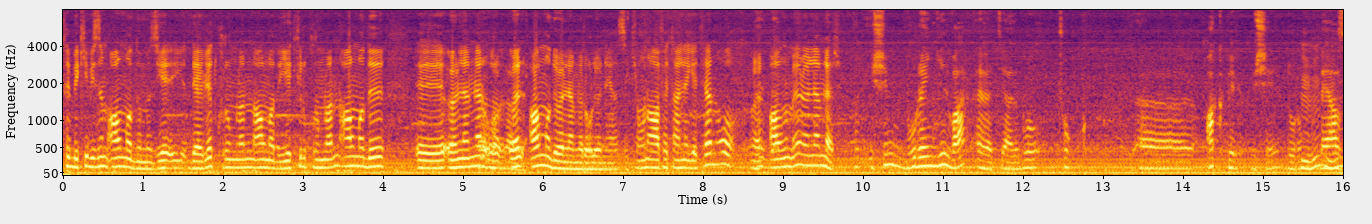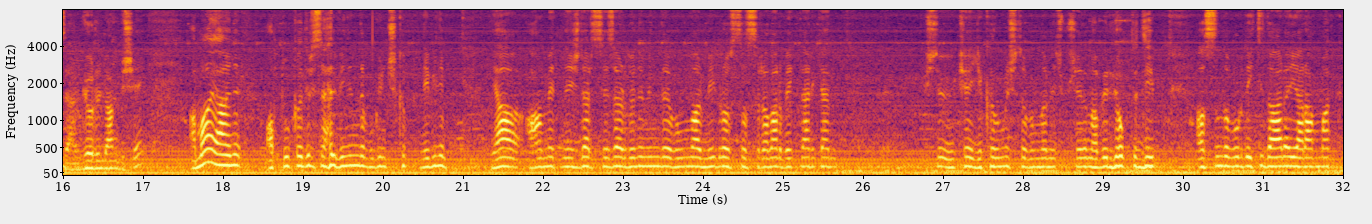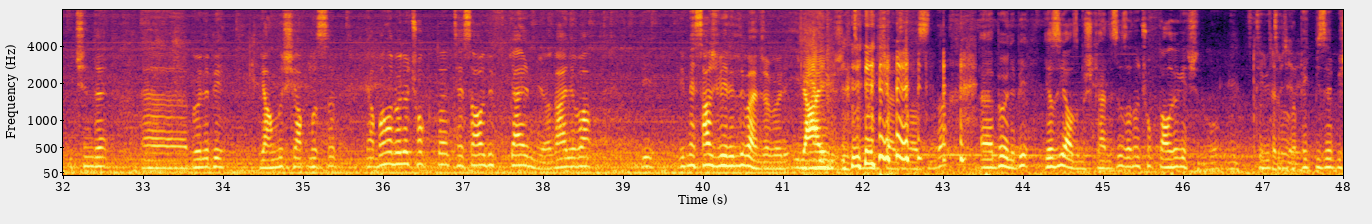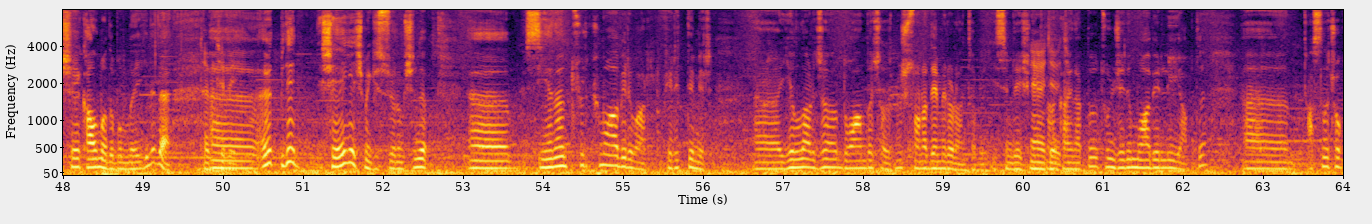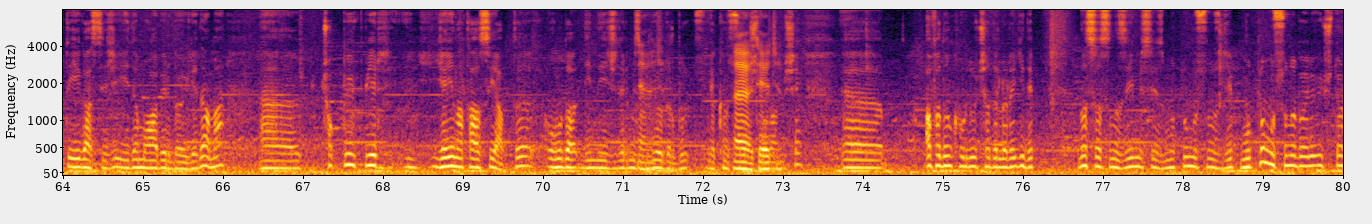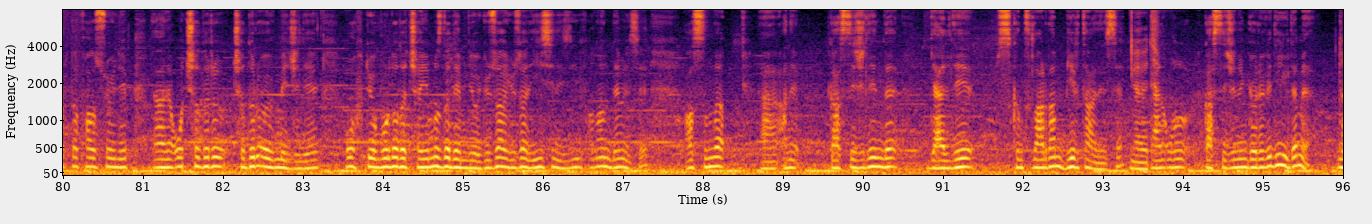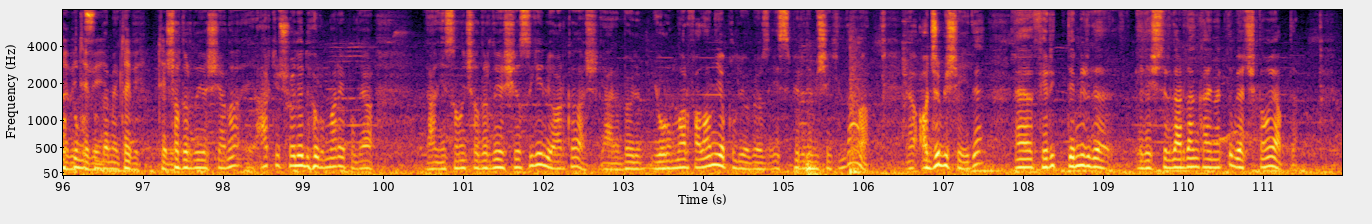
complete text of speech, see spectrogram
tabii ki bizim almadığımız, devlet kurumlarının almadığı, yetkili kurumların almadığı e, önlemler, ol- Önlemler. öl- almadığı önlemler oluyor ne yazık ki. Onu afet haline getiren o ö- alınmayan önlemler. Tabii işin bu rengi var. Evet yani bu çok e, ak bir, bir şey durum. Hı hı, Beyaz yani görülen bir şey. Ama yani Abdülkadir Selvi'nin de bugün çıkıp ne bileyim ya Ahmet Necder Sezer döneminde bunlar Migros'ta sıralar beklerken işte ülke yıkılmıştı bunların hiçbir şeyden haberi yoktu deyip aslında burada iktidara yaranmak için de e, böyle bir yanlış yapması ya bana böyle çok da tesadüf gelmiyor. Galiba bir, bir mesaj verildi bence böyle ilahi bir şey içerisinde aslında. E, böyle bir yazı yazmış kendisi. Zaten çok dalga geçildi bu Twitter'da. tabii. Pek bize bir şey kalmadı bununla ilgili de. Tabii, E, tabii. evet bir de şeye geçmek istiyorum. Şimdi e, CNN Türk muhabiri var Ferit Demir. E, yıllarca Doğan'da çalışmış. Sonra Demirören tabii isim değişikliğinden Evet, evet. kaynaklı. Tunceli muhabirliği yaptı. E, aslında çok da iyi gazeteci, iyi de muhabir bölgede ama e, çok büyük bir yayın hatası yaptı. Onu da dinleyicilerimiz Evet. biliyordur bu yakın süreçte Evet, evet. olan bir şey. E, AFAD'ın kurduğu çadırlara gidip nasılsınız, iyi misiniz, mutlu musunuz deyip mutlu musunu böyle 3-4 defa söyleyip yani o çadırı, çadır övmeciliği, oh diyor burada da çayımız da demliyor, güzel güzel iyisiniz iyi falan demesi aslında e, hani gazeteciliğin de geldiği sıkıntılardan bir tanesi. Evet. Yani o gazetecinin görevi değil değil mi? Tabii, mutlu musun tabii, demek. tabii, tabii. Çadırda yaşayana e, herkes şöyle de yorumlar yapılıyor ya. Yani insanın çadırda yaşayası geliyor arkadaş. Yani böyle yorumlar falan yapılıyor böyle esprili bir şekilde ama e, acı bir şeydi. E, Ferit Demir de eleştirilerden kaynaklı bir açıklama yaptı.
